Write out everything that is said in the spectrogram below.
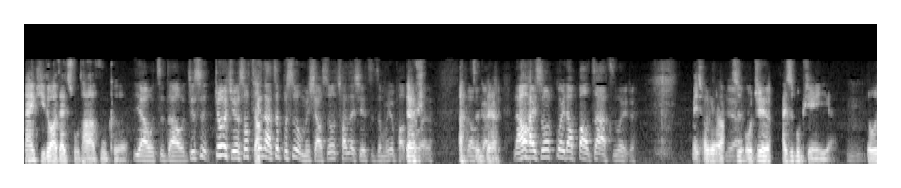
Nike 都还在出他的复刻。呀，yeah, 我知道，就是就会觉得说，天哪，这不是我们小时候穿的鞋子，怎么又跑出来了？这种 感觉。然后还说贵到爆炸之类的。没错，是我觉得还是不便宜啊。嗯。都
